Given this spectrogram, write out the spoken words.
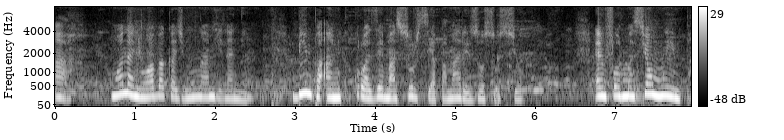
ah mwana ni wabaka jimung'ambila ni bimpa anikukroise masource ya pama réseau sociaux. Information mwimpa.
